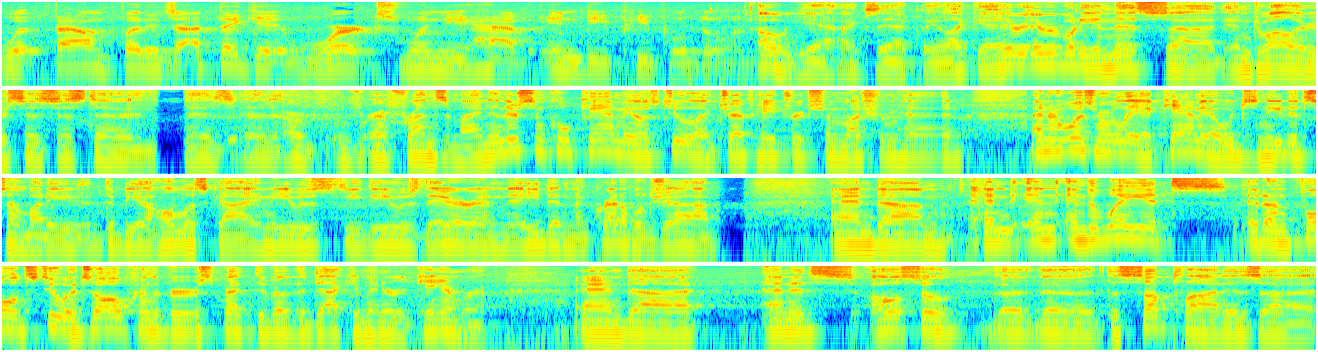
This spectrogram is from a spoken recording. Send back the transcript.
with found footage, I think it works when you have indie people doing it. Oh yeah, exactly. Like everybody in this uh, in Dwellers is just a, is, are, are, friends of mine, and there's some cool cameos too, like Jeff Hatrix from Mushroomhead. And it wasn't really a cameo; we just needed somebody to be a homeless guy, and he was he, he was there, and he did an incredible job. And um, and, and and the way it's it unfolds too, it's all from the perspective of the documentary camera, and. Uh, and it's also the the, the subplot is uh,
